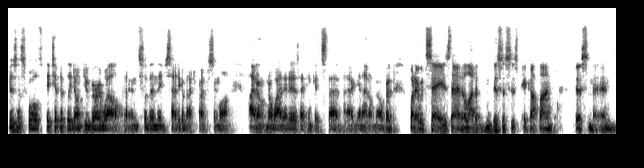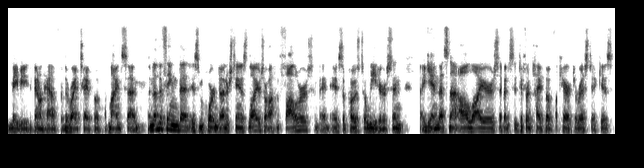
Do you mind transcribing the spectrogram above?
business schools, they typically don't do very well. And so then they decide to go back to practicing law. I don't know why that is. I think it's that, again, I don't know. But what I would say is that a lot of businesses pick up on this and, and, maybe they don't have the right type of mindset. Another thing that is important to understand is lawyers are often followers and, as opposed to leaders. And again, that's not all lawyers, but it's a different type of characteristic is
